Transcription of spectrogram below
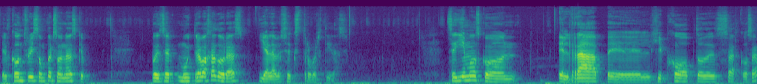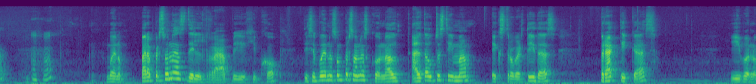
el country son personas que pueden ser muy trabajadoras y a la vez extrovertidas. Seguimos con el rap, el hip hop, toda esa cosa. Bueno, para personas del rap y hip hop, dice, bueno, son personas con al- alta autoestima, extrovertidas, prácticas y bueno,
